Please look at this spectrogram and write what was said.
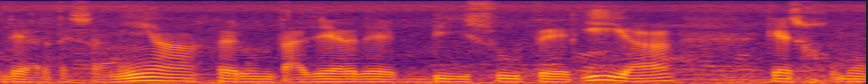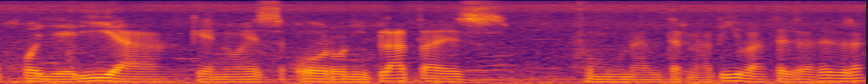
de artesanía, hacer un taller de bisutería, que es como joyería, que no es oro ni plata, es como una alternativa, etcétera, etcétera.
